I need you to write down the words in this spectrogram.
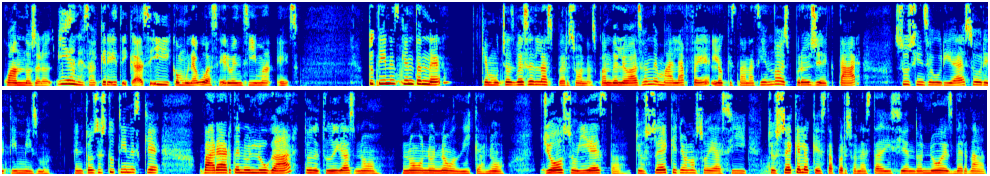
cuando se nos viene esa crítica así como un aguacero encima es, tú tienes que entender que muchas veces las personas cuando lo hacen de mala fe lo que están haciendo es proyectar sus inseguridades sobre ti mismo. Entonces tú tienes que pararte en un lugar donde tú digas, no, no, no, no, Dica, no. Yo soy esta. Yo sé que yo no soy así. Yo sé que lo que esta persona está diciendo no es verdad.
